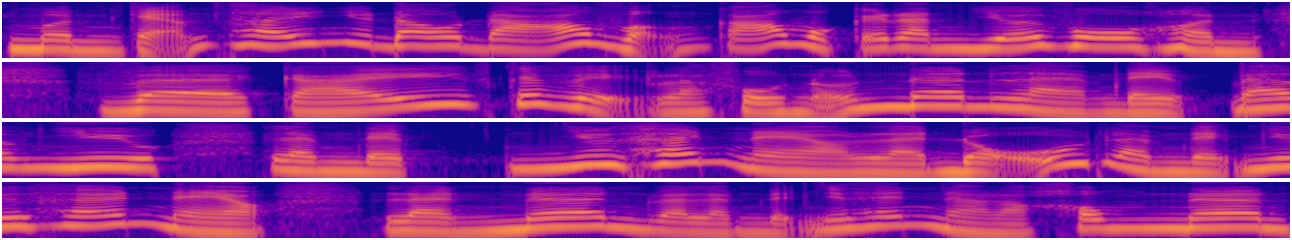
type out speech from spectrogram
mình cảm thấy như đâu đó vẫn có một cái ranh giới vô hình về cái cái việc là phụ nữ nên làm đẹp bao nhiêu làm đẹp như thế nào là đủ làm đẹp như thế nào là nên và làm đẹp như thế nào là không nên.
